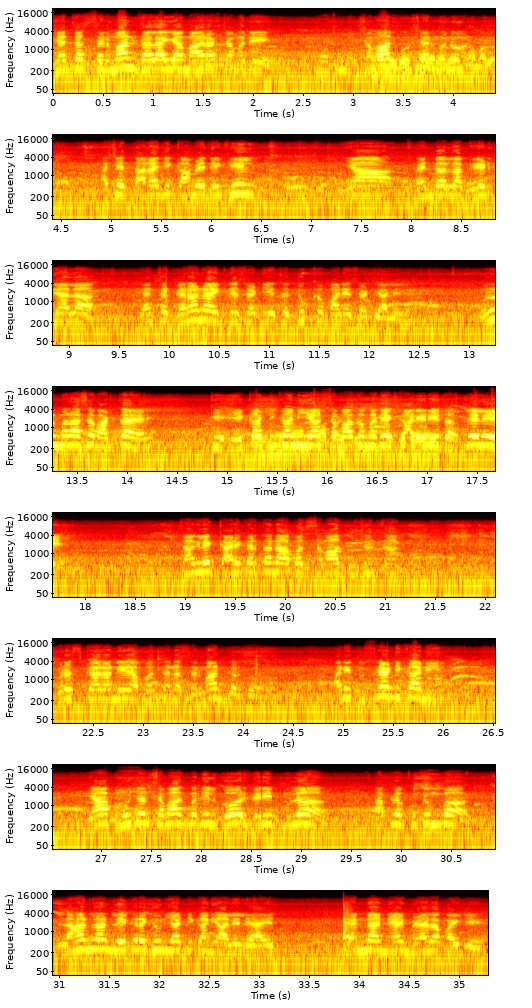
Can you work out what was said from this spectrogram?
ज्यांचा सन्मान झाला या महाराष्ट्रामध्ये समाजभूषण म्हणून असे तानाजी कांबळे देखील या पेंडॉलला भेट द्यायला यांचं घराणं ऐकण्यासाठी याचं दुःख पाहण्यासाठी आलेलं आहे म्हणून मला असं वाटतं आहे की एका ठिकाणी या समाजामध्ये कार्यरत असलेले चांगले कार्यकर्त्यांना आपण समाज समाजभूषणचं पुरस्काराने आपण त्यांना सन्मान करतो. आणि दुसऱ्या ठिकाणी या बहुजन समाजमधील गोर गरीब मुलं आपलं कुटुंब लहान लहान लेकरं घेऊन या ठिकाणी आलेले आहेत. त्यांना न्याय मिळायला पाहिजे.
